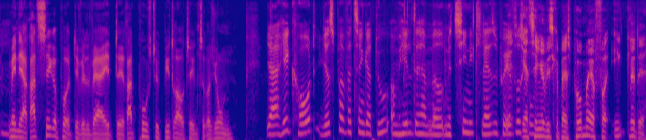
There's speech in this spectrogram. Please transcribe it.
mm. men jeg er ret sikker på, at det vil være et øh, ret positivt bidrag til integrationen. Ja, helt kort. Jesper, hvad tænker du om hele det her med, med 10. klasse på efterskole? Jeg tænker, at vi skal passe på med at forenkle det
